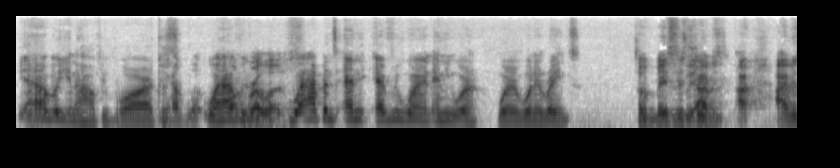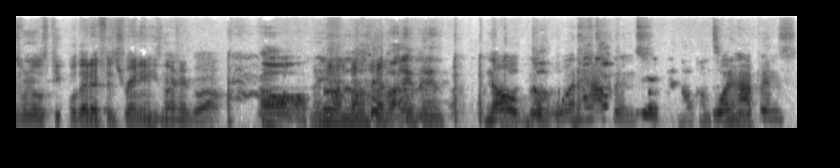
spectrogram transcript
Yeah, but you know how people are. Because what, what happens? umbrellas. What happens any, everywhere and anywhere where when it rains? So basically, Just- Ivan's I, Ivan's one of those people that if it's raining, he's not gonna go out. Oh man, you're one of those people that even No, but don't what happens? to New York, Don't come to What New happens?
